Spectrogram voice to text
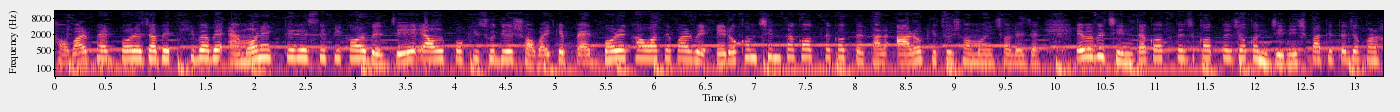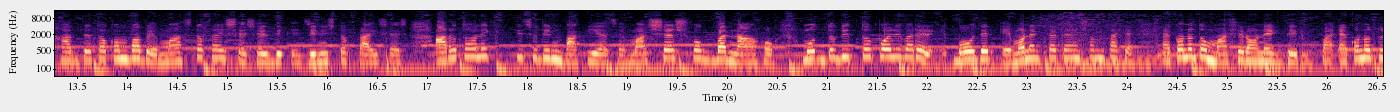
সবার পেট ভরে যাবে, কীভাবে এমন একটা রেসিপি করবে যে অল্প কিছু দিয়ে সবাইকে পেট ভরে খাওয়াতে পারবে, এরকম চিন্তা করতে করতে তার আরও কিছু সময় চলে যায়। এভাবে চিন্তা করতে করতে যখন জিনিসপাতিতে যখন হাত দেয় তখন ভাবে মাস তো প্রায় শেষের দিকে, জিনিস তো প্রায় শেষ। আরও তো অনেক কিছুদিন বাকি আছে মাস শেষ হোক বা না হোক, মধ্যবিত্ত পরিবারের বউদের এমন একটা টেনশন থাকে এখনও তো মাসের অনেক দেরি বা এখনও তো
